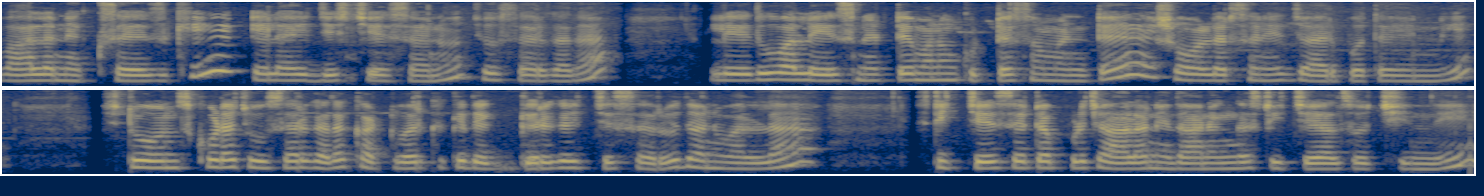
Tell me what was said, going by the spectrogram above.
వాళ్ళ నెక్ సైజ్కి ఇలా అడ్జస్ట్ చేశాను. చూసారు కదా? లేదు వాళ్ళు వేసినట్టే మనం కుట్టేసామంటే షోల్డర్స్ అనేది జారిపోతాయండి. స్టోన్స్ కూడా చూసారు కదా? కట్ వర్క్కి దగ్గరగా ఇచ్చేసారు. దానివల్ల స్టిచ్ చేసేటప్పుడు చాలా నిదానంగా స్టిచ్ చేయాల్సి వచ్చింది.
